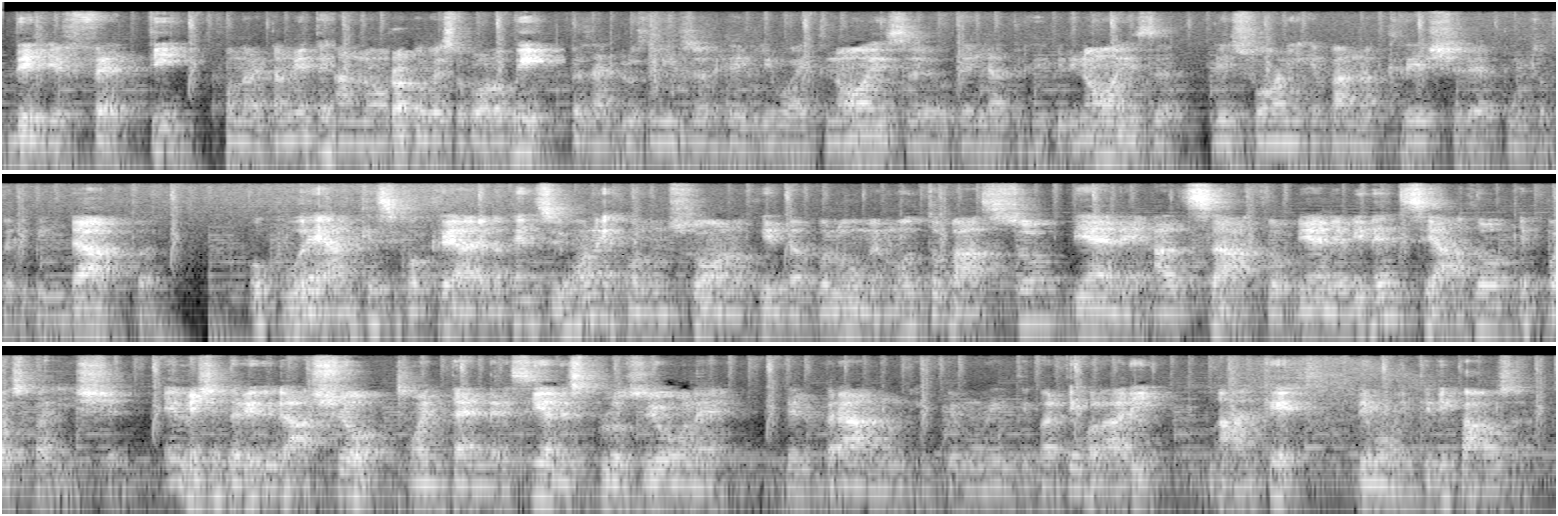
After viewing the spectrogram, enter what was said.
degli effetti fondamentalmente hanno proprio questo ruolo qui. Per esempio l'utilizzo degli white noise o degli altri tipi di noise dei suoni che vanno a crescere appunto per i build up. Oppure anche si può creare la tensione con un suono che da volume molto basso viene alzato, viene evidenziato e poi sparisce. E invece per il rilascio si può intendere sia l'esplosione del brano in quei momenti particolari ma anche dei momenti di pausa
